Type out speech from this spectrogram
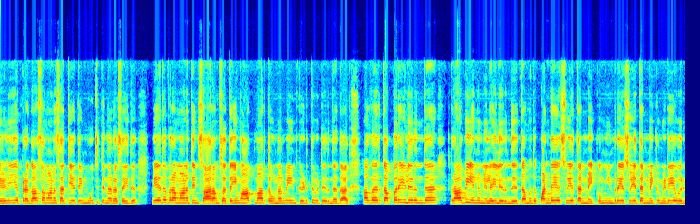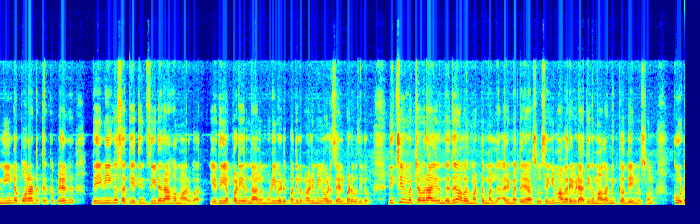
எளிய பிரகாசமான சத்தியத்தை மூச்சு திணற செய்து வேத பிரமாணத்தின் சாராம்சத்தையும் ஆத்மார்த்த உணர்வையும் கெடுத்துவிட்டு இருந்ததால் அவர் தப்பறையில் இருந்த ராபி என்னும் நிலையிலிருந்து தமது பண்டைய சுயத்தன்மைக்கும் இன்றைய சுயத்தன்மைக்கும் இடையே ஒரு நீண்ட போராட்டத்திற்கு பிறகு தெய்வீக சத்தியத்தின் சீடராக மாறுவார். எது எப்படி இருந்தாலும் முடிவெடுப்பதிலும் வலிமையோடு செயல்படுவதிலும் நிச்சயமற்றவராயிருந்தது அவர் மட்டுமல்ல. அரிமத்தையா சூசையும் அவரை விட அதிகமாக நிக்கோதேமஸும் கூட.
